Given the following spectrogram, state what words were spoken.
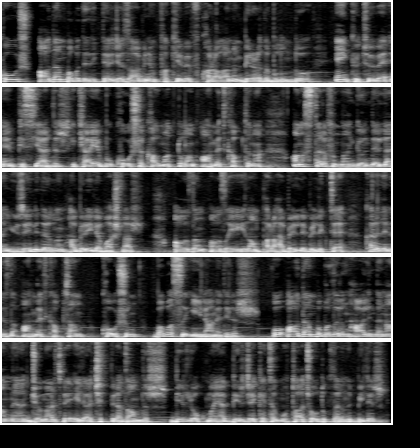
Koğuş, Adem Baba dedikleri cezaevinin fakir ve fukaralarının bir arada bulunduğu en kötü ve en pis yerdir. Hikaye bu koğuşta kalmakta olan Ahmet Kaptan'a anası tarafından gönderilen 150 liranın haberiyle başlar. Ağızdan ağza yayılan para haberiyle birlikte Karadeniz'de Ahmet Kaptan koğuşun babası ilan edilir. O Adem babaların halinden anlayan cömert ve eli açık bir adamdır. Bir lokmaya, bir cekete muhtaç olduklarını bilir.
